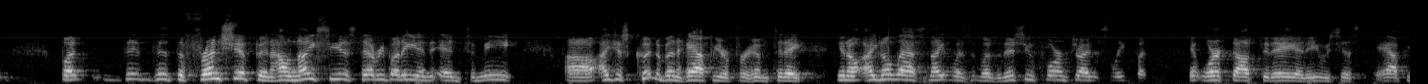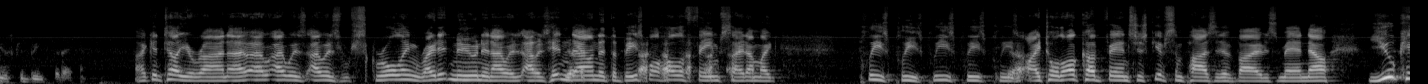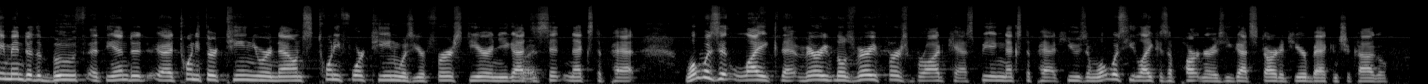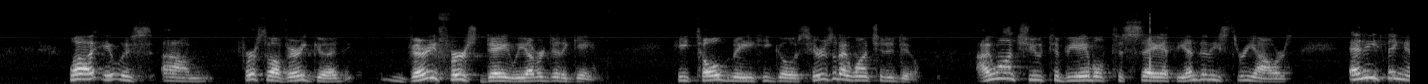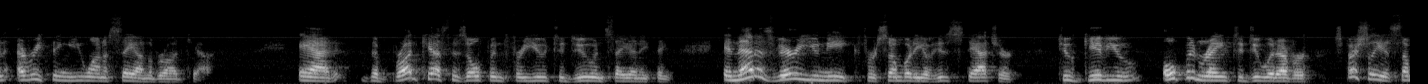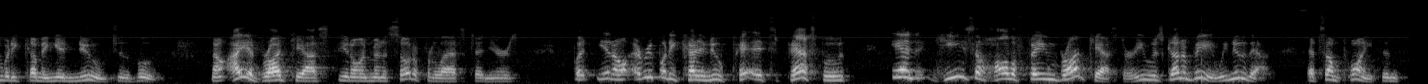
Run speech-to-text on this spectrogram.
But the, the, the friendship and how nice he is to everybody and, and to me, uh, I just couldn't have been happier for him today. You know, I know last night was, was an issue for him trying to sleep, but it worked out today, and he was just happy as could be today. I can tell you, Ron. I, I, I, was I was scrolling right at noon, and I was I was hitting down at the Baseball Hall of Fame site. I'm like, please, please, please, please, please. Yeah. I told all Cub fans just give some positive vibes, man. Now, you came into the booth at the end of uh, 2013. You were announced. 2014 was your first year, and you got right. to sit next to Pat. What was it like that very those very first broadcasts being next to Pat Hughes, and what was he like as a partner as you got started here back in Chicago? Well, it was um, first of all very good. Very first day we ever did a game, he told me he goes, "Here's what I want you to do." I want you to be able to say at the end of these three hours anything and everything you want to say on the broadcast. And the broadcast is open for you to do and say anything. And that is very unique for somebody of his stature to give you open reign to do whatever, especially as somebody coming in new to the booth. Now, I had broadcast, you know, in Minnesota for the last 10 years, but, you know, everybody kind of knew it's Pat's booth and he's a Hall of Fame broadcaster. He was going to be. We knew that at some point. And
